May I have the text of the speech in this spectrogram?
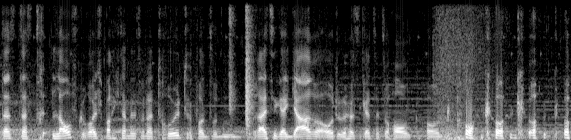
das, das Tr- Laufgeräusch mache ich dann mit so einer Tröte von so einem 30er Jahre Auto. Du hörst die ganze Zeit so Honk, Honk, Honk, Honk, Honk, Honk.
